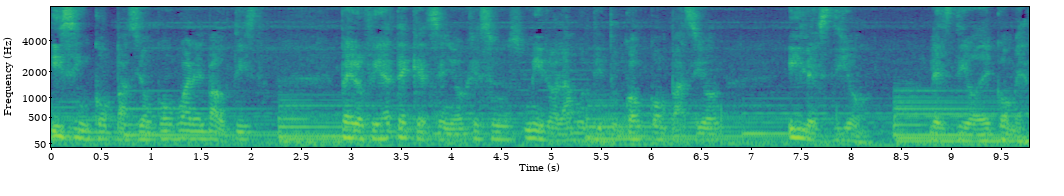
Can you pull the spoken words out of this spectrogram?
y sin compasión con Juan el Bautista. Pero fíjate que el Señor Jesús miró a la multitud con compasión y les dio, les dio de comer.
